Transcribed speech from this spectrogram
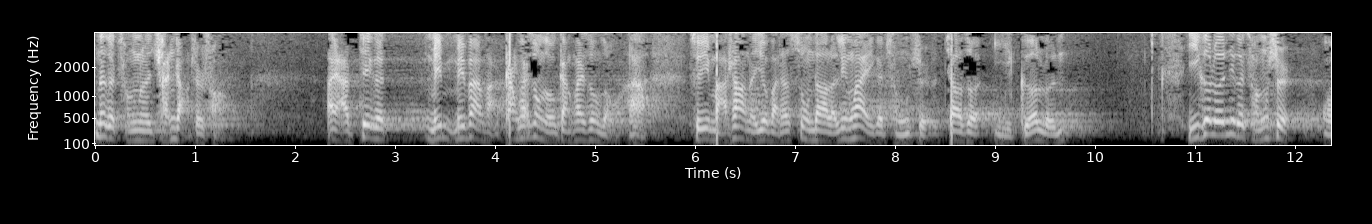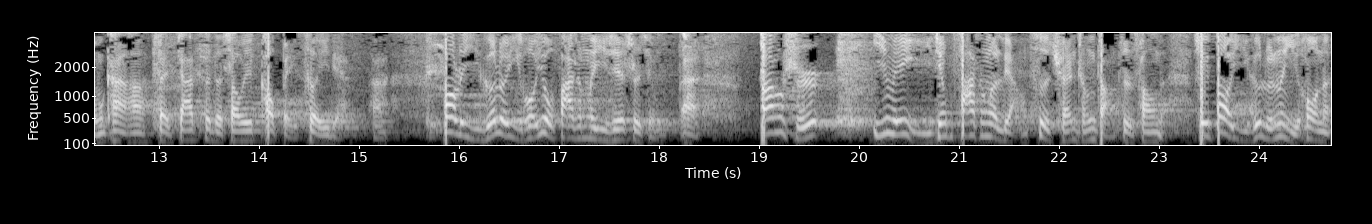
那个城全长痔疮。哎呀，这个。没没办法，赶快送走，赶快送走啊！所以马上呢，又把他送到了另外一个城市，叫做以格伦。以格伦这个城市，我们看哈，在加特的稍微靠北侧一点啊。到了以格伦以后，又发生了一些事情。哎，当时因为已经发生了两次全程长痔疮的，所以到以格伦了以后呢，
